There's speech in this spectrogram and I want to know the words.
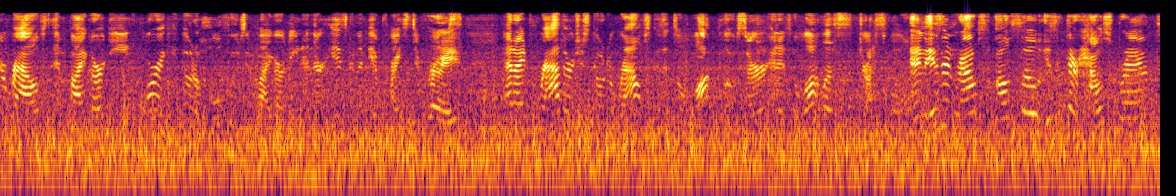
to Ralph's and buy Gardein, or I can go to Whole Foods and buy Gardein, and there is gonna be a price difference. Right. And I'd rather just go to Ralph's because it's a lot closer and it's a lot less stressful. And isn't Ralph's also isn't their house brand?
